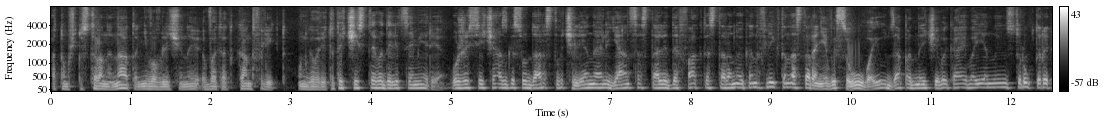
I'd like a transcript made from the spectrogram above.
о том, что страны НАТО не вовлечены в этот конфликт. Он говорит, это чистое воды лицемерие. Уже сейчас государства, члены Альянса стали де-факто стороной конфликта. На стороне ВСУ воюют западные ЧВК и военные инструкторы.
